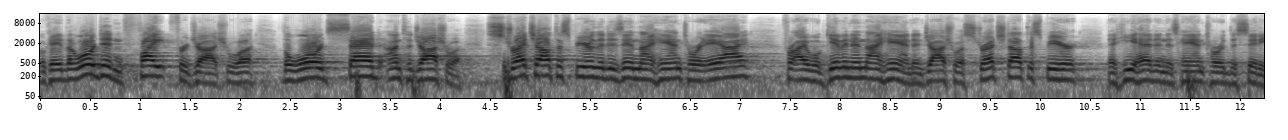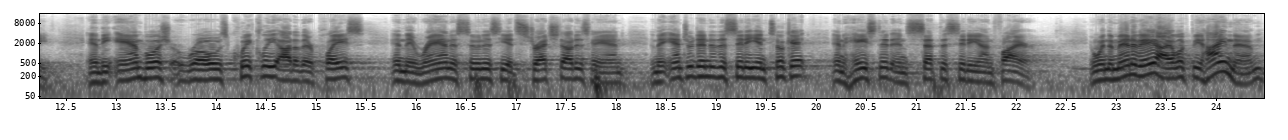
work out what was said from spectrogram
Okay, the Lord didn't fight for Joshua. The Lord said unto Joshua, Stretch out the spear that is in thy hand toward Ai, for I will give it in thy hand. And Joshua stretched out the spear that he had in his hand toward the city. And the ambush arose quickly out of their place, and they ran as soon as he had stretched out his hand. And they entered into the city and took it, and hasted and set the city on fire. And when the men of Ai looked behind them,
